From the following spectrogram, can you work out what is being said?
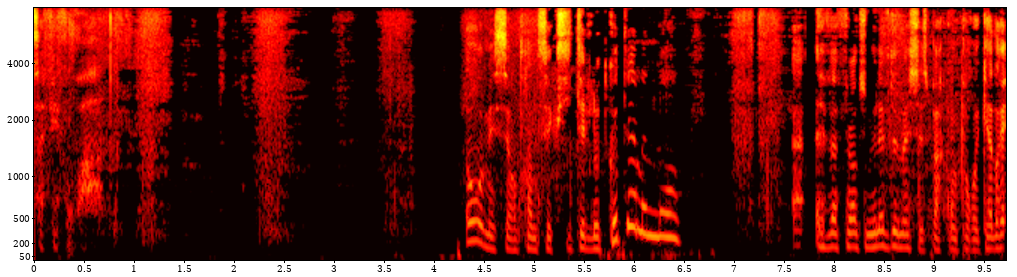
Ça fait froid. Oh, mais c'est en train de s'exciter de l'autre côté maintenant. Ah, il va falloir que je me lève de ma chaise par contre pour recadrer.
